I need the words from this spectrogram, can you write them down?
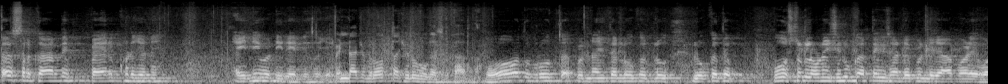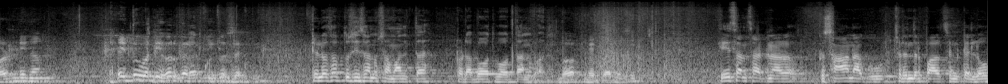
ਤਾਂ ਸਰਕਾਰ ਦੇ ਪੈਰ ਉਖੜ ਜਾਣੇ। ਇੰਨੀ ਵੱਡੀ ਰੈਲੀ ਹੋ ਜਾਣੀ ਪਿੰਡਾਂ 'ਚ ਵਿਰੋਧ ਤਾਂ ਸ਼ੁਰੂ ਹੋ ਗਿਆ ਸਰਕਾਰ ਦਾ। ਬਹੁਤ ਵਿਰੋਧ ਹੈ ਪਿੰਡਾਂ 'ਚ ਤਾਂ ਲੋਕ ਲੋਕ ਤਾਂ ਪੋਸਟਰ ਲਾਉਣੇ ਸ਼ੁਰੂ ਕਰਤੇ ਵੀ ਸਾਡੇ ਪਿੰਡ ਜਾਪ ਵਾਲੇ ਵੜਨ ਨਹੀਂ ਨਾ। ਐਡੂ ਵੱਡੀ ਹੋਰ ਗੱਲ ਕੀ ਹੋ ਸਕਦੀ? ਢਿੱਲੋਂ ਸਾਹਿਬ ਤੁਸੀਂ ਸਾਨੂੰ ਸਮਾਂ ਦਿੱਤਾ। ਤੁਹਾਡਾ ਬਹੁਤ ਬਹੁਤ ਧੰਨਵਾਦ। ਬਹੁਤ ਮਿਹਰਬਾਨੀ ਜੀ। ਇਹ ਸਨ ਸਾਡੇ ਨਾਲ ਕਿਸਾਨ ਆਗੂ ਸੁਰਿੰਦਰਪਾਲ ਸਿੰਘ ਢਿੱਲੋਂ।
